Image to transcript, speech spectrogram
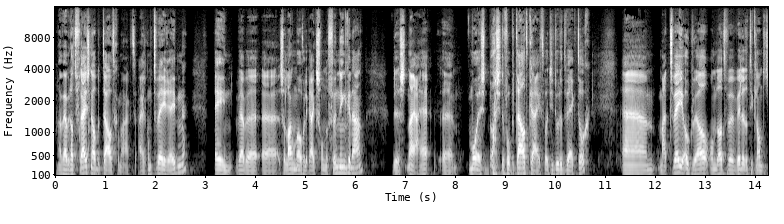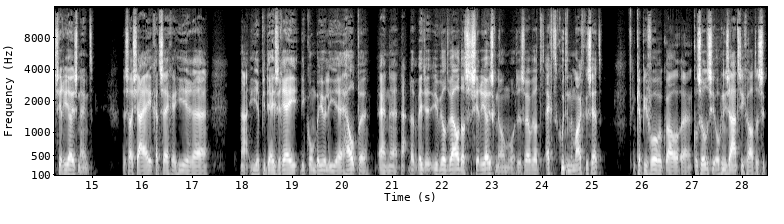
Maar we hebben dat vrij snel betaald gemaakt. Eigenlijk om twee redenen. Eén, we hebben uh, zo lang mogelijk eigenlijk zonder funding gedaan. Dus nou ja, hè, uh, mooi je, als je ervoor betaald krijgt, want je doet het werk toch. Maar twee ook wel, omdat we willen dat die klant het serieus neemt. Dus als jij gaat zeggen, hier, uh, nou, hier heb je deze ree, die komt bij jullie uh, helpen. En uh, nou, dat, weet je, je wilt wel dat ze serieus genomen worden. Dus we hebben dat echt goed in de markt gezet. Ik heb hiervoor ook wel een consultancy-organisatie gehad, dus ik,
